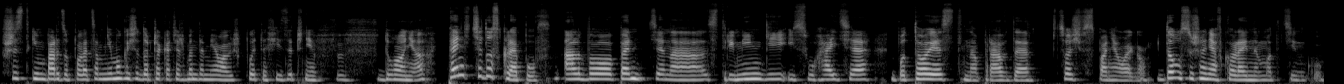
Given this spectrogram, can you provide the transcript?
Wszystkim bardzo polecam. Nie mogę się doczekać, aż będę miała już płytę fizycznie w, w dłoniach. Pędźcie do sklepów albo pędźcie na streamingi i słuchajcie, bo to jest naprawdę coś wspaniałego. Do usłyszenia w kolejnym odcinku.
